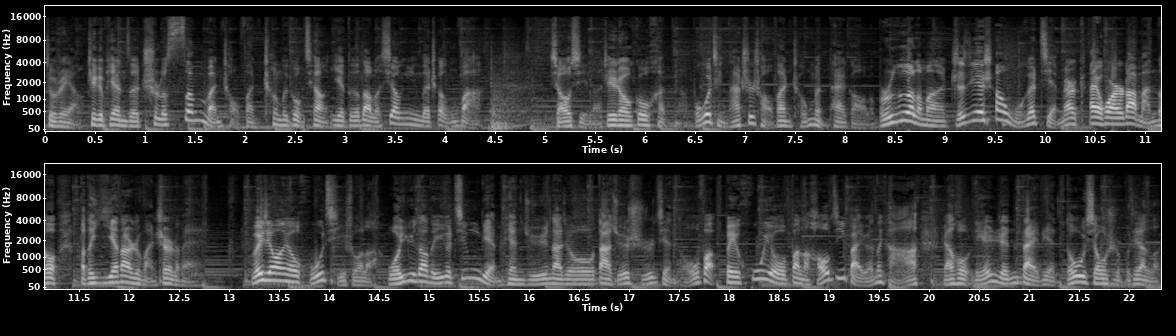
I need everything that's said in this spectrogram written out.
就这样，这个骗子吃了三碗炒饭，撑得够呛，也得到了相应的惩罚。消息了，这招够狠的。不过请他吃炒饭成本太高了，不是饿了吗？直接上五个碱面开花大馒头，把他噎那儿就完事儿了呗。微信网友胡奇说了，我遇到的一个经典骗局，那就大学时剪头发被忽悠办了好几百元的卡，然后连人带店都消失不见了。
